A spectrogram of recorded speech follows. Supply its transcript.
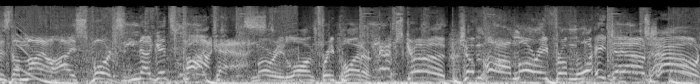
is the Mile High Sports Nuggets podcast. Murray, long three pointer. That's good. Jamal Murray from way downtown.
